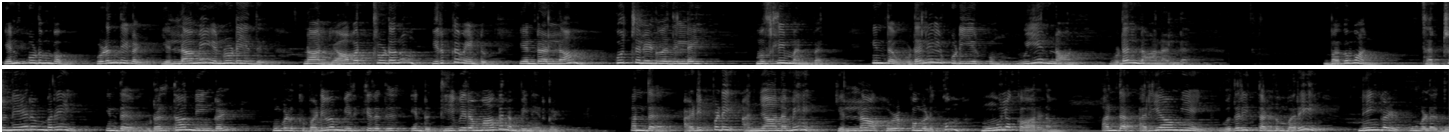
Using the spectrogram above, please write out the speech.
என் குடும்பம் குழந்தைகள் எல்லாமே என்னுடையது. நான் யாவற்றுடனும் இருக்க வேண்டும் என்றெல்லாம் கூச்சலிடுவதில்லை. முஸ்லிம் அன்பர் இந்த உடலில் குடியிருக்கும் உயிர் நான் உடல் நான் அல்ல. பகவான் சற்று நேரம் வரை இந்த உடல்தான் நீங்கள் உங்களுக்கு வடிவம் இருக்கிறது என்று தீவிரமாக நம்பினீர்கள். அந்த அடிப்படை அஞ்ஞானமே எல்லா குழப்பங்களுக்கும் மூல காரணம். அந்த அறியாமையை உதறித்தள்ளும் வரை நீங்கள் உங்களது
